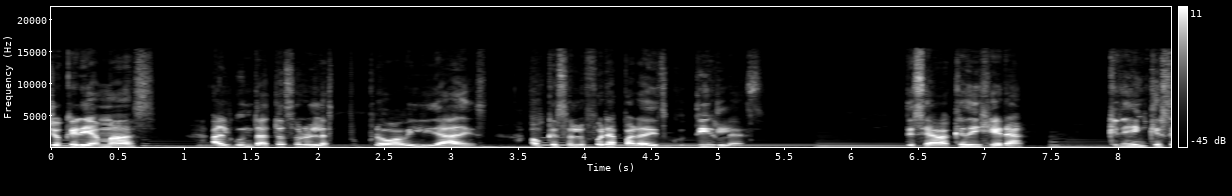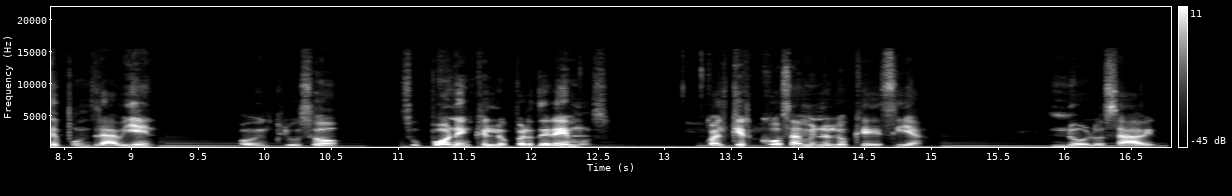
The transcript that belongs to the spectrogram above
Yo quería más, algún dato sobre las probabilidades, aunque solo fuera para discutirlas. Deseaba que dijera, creen que se pondrá bien, o incluso suponen que lo perderemos. Cualquier cosa menos lo que decía. No lo saben.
